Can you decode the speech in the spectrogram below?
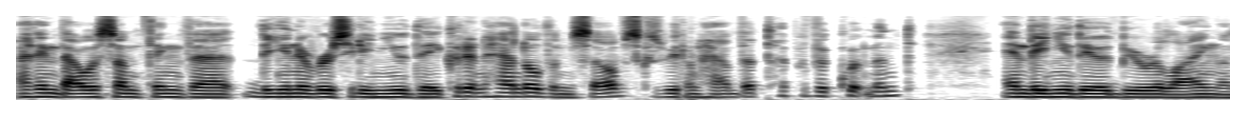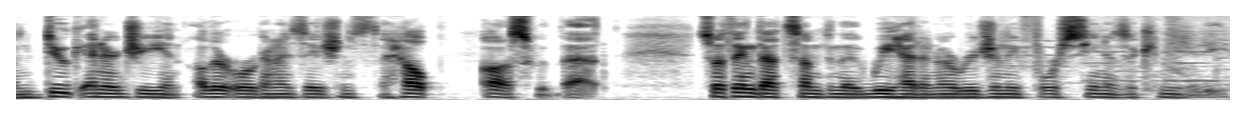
I think that was something that the university knew they couldn't handle themselves because we don't have that type of equipment, and they knew they would be relying on Duke Energy and other organizations to help us with that. So I think that's something that we hadn't originally foreseen as a community.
